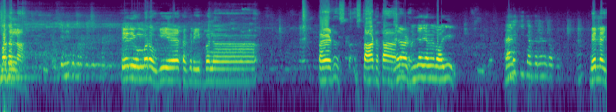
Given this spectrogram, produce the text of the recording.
ਮਦਨ ਲਾਲ। ਕਿੰਨੀ ਕੁ ਉਮਰ ਹੋ ਗਈ ਇਹਦੀ ਉਮਰ ਹੋ ਗਈ ਹੈ ਤਕਰੀਬਨ 65 67 ਤਾਂ ਸਮਝਿਆ ਜਾਂਦਾ ਬਾਜੀ ਪਹਿਲੇ ਕੀ ਕਰਦੇ ਰਹੇ ਬਾਪੂ? ਵਿਹਲਾ ਹੀ।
